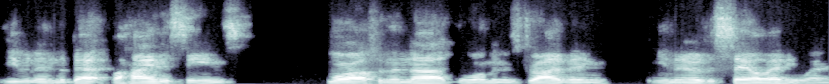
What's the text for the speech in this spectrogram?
even in the back behind the scenes, more often than not, the woman is driving, you know, the sale anyway.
